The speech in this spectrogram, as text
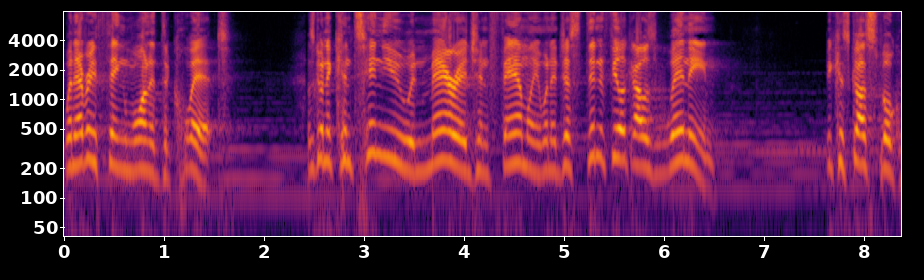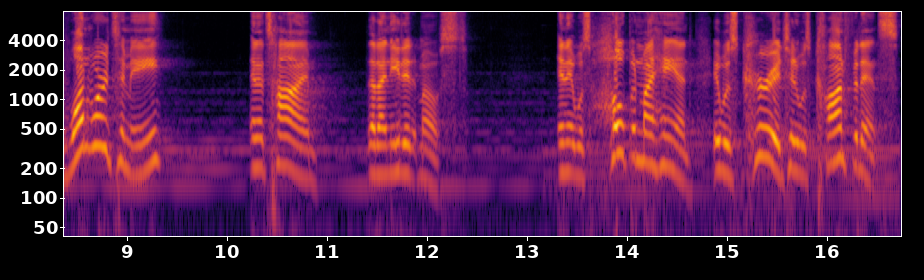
when everything wanted to quit. I was going to continue in marriage and family when it just didn't feel like I was winning. Because God spoke one word to me in a time that I needed it most. And it was hope in my hand, it was courage, it was confidence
